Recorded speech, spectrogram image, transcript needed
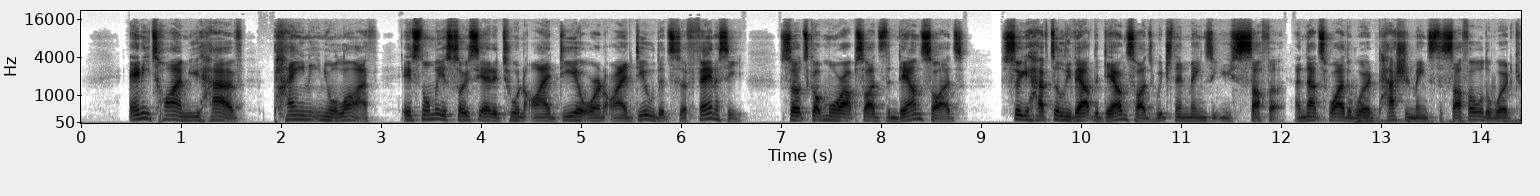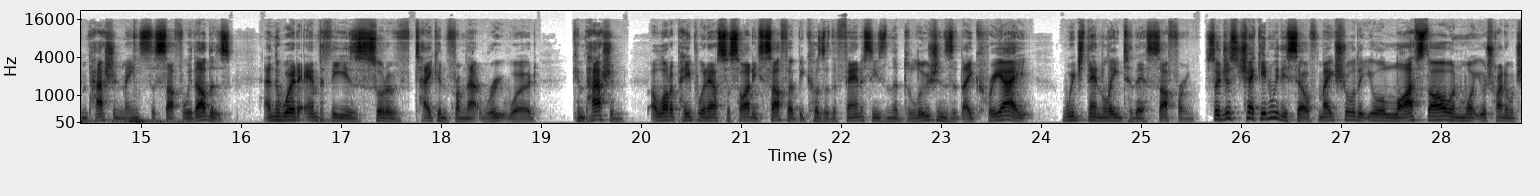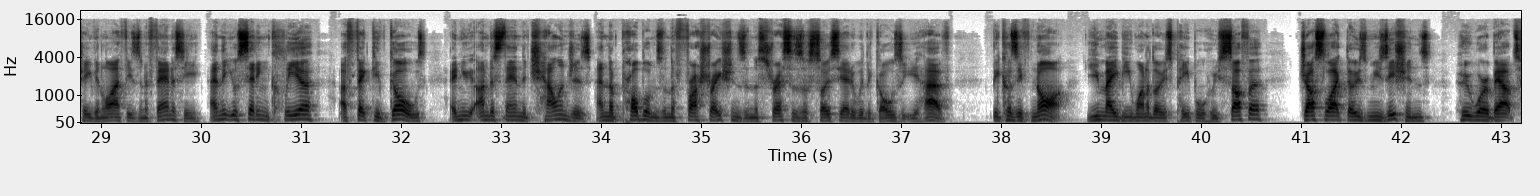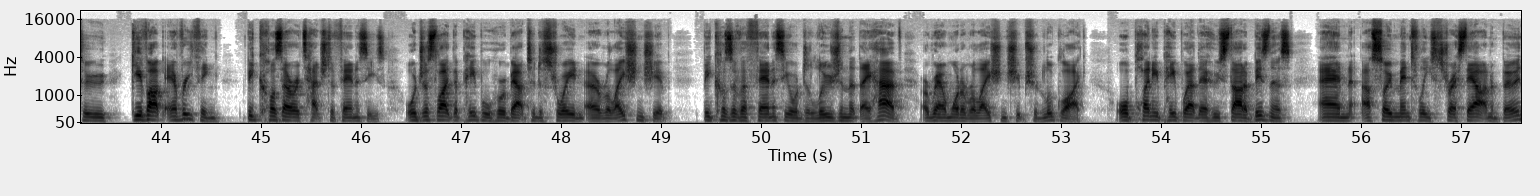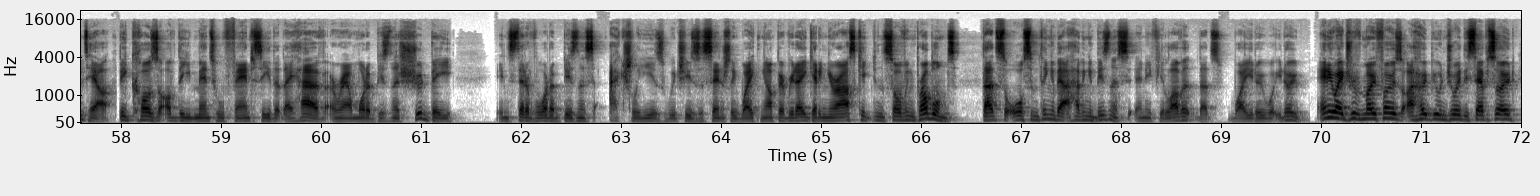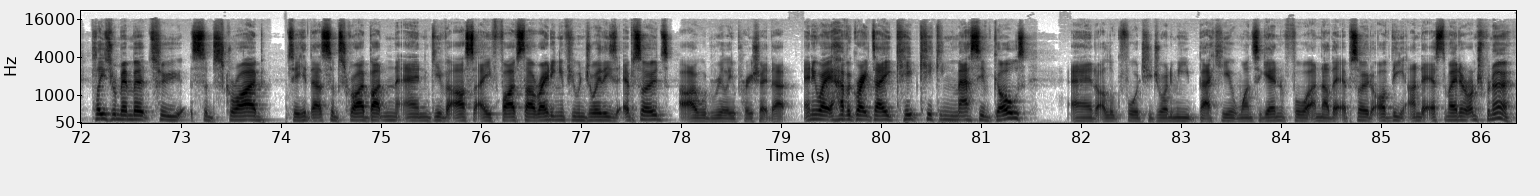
Anytime you have pain in your life, it's normally associated to an idea or an ideal that's a fantasy. So it's got more upsides than downsides. So you have to live out the downsides, which then means that you suffer. And that's why the word passion means to suffer, or the word compassion means to suffer with others. And the word empathy is sort of taken from that root word, compassion a lot of people in our society suffer because of the fantasies and the delusions that they create which then lead to their suffering. So just check in with yourself. Make sure that your lifestyle and what you're trying to achieve in life isn't a fantasy and that you're setting clear, effective goals and you understand the challenges and the problems and the frustrations and the stresses associated with the goals that you have. Because if not, you may be one of those people who suffer, just like those musicians who were about to give up everything because they were attached to fantasies, or just like the people who are about to destroy a relationship because of a fantasy or delusion that they have around what a relationship should look like. Or plenty of people out there who start a business and are so mentally stressed out and burnt out because of the mental fantasy that they have around what a business should be instead of what a business actually is, which is essentially waking up every day, getting your ass kicked, and solving problems. That's the awesome thing about having a business. And if you love it, that's why you do what you do. Anyway, Driven Mofos, I hope you enjoyed this episode. Please remember to subscribe, to hit that subscribe button, and give us a five star rating if you enjoy these episodes. I would really appreciate that. Anyway, have a great day. Keep kicking massive goals. And I look forward to you joining me back here once again for another episode of The Underestimated Entrepreneur.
